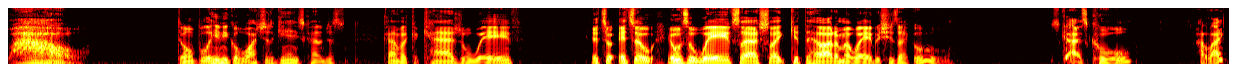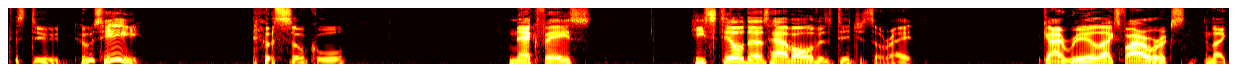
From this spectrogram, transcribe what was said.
Wow. Don't believe me? Go watch it again. He's kind of just kind of like a casual wave. It's a it's a it was a wave slash like get the hell out of my way, but she's like, ooh, this guy's cool. I like this dude. Who's he? It was so cool. Neckface. He still does have all of his digits though, right? Guy really likes fireworks and like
